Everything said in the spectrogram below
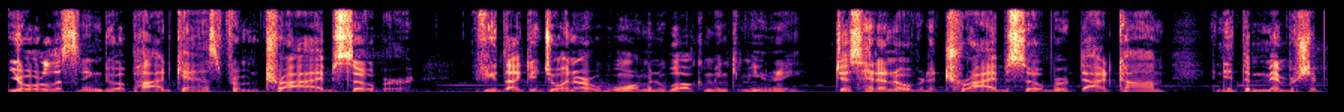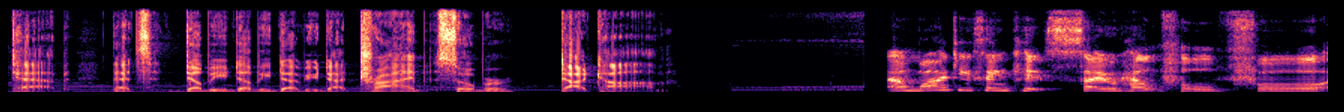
You're listening to a podcast from Tribe Sober. If you'd like to join our warm and welcoming community, just head on over to tribesober.com and hit the membership tab. That's www.tribesober.com. And why do you think it's so helpful for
